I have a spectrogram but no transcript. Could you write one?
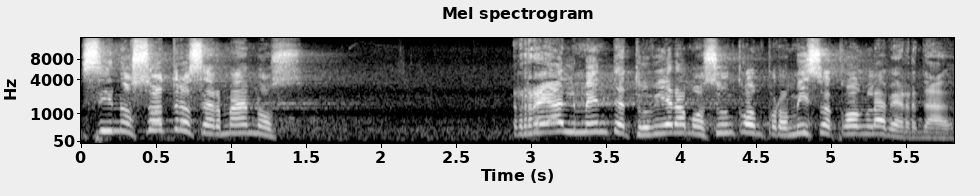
Si nosotros, hermanos, realmente tuviéramos un compromiso con la verdad,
